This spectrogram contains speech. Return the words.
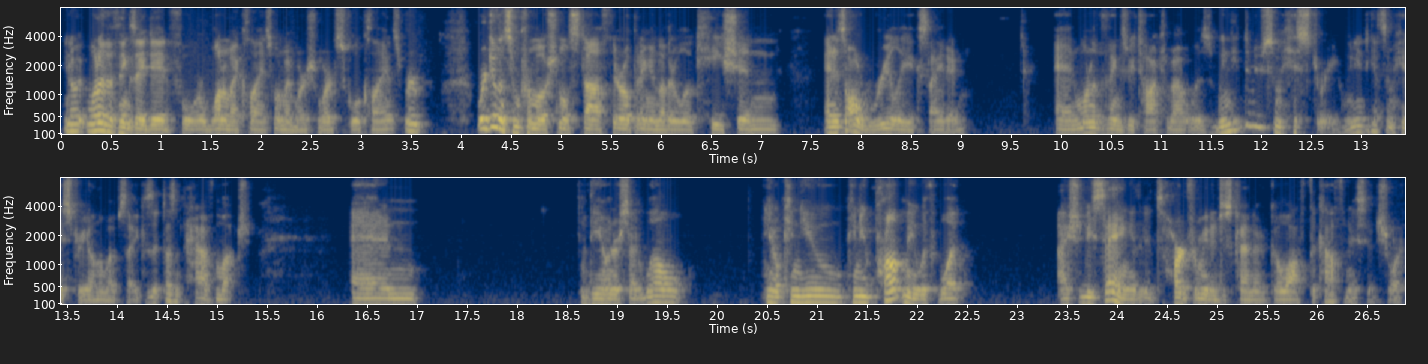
You know, one of the things I did for one of my clients, one of my martial arts school clients, we're we're doing some promotional stuff. They're opening another location, and it's all really exciting. And one of the things we talked about was we need to do some history. We need to get some history on the website because it doesn't have much. And the owner said, "Well, you know, can you can you prompt me with what I should be saying. It's hard for me to just kind of go off the cuff. And I said, sure.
